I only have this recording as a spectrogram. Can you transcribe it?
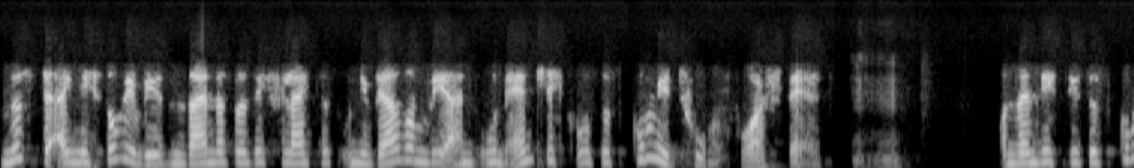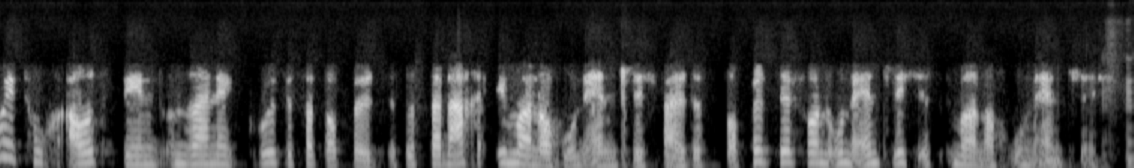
müsste eigentlich so gewesen sein, dass man sich vielleicht das Universum wie ein unendlich großes Gummituch vorstellt. Mhm. Und wenn sich dieses Gummituch ausdehnt und seine Größe verdoppelt, ist es danach immer noch unendlich, weil das Doppelte von unendlich ist immer noch unendlich.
